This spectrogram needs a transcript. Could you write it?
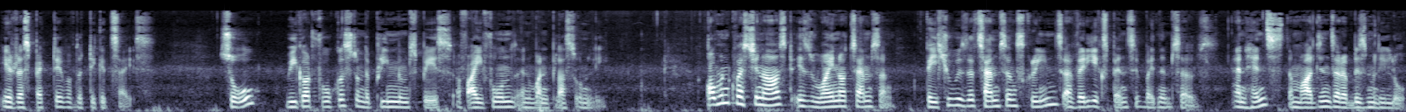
irrespective of the ticket size. So, we got focused on the premium space of iPhones and OnePlus only. Common question asked is why not Samsung? The issue is that Samsung screens are very expensive by themselves, and hence the margins are abysmally low,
